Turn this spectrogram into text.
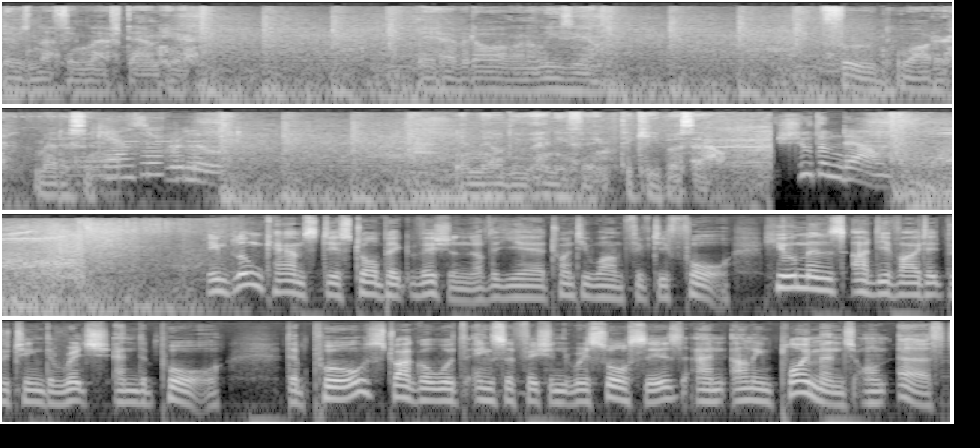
There's nothing left down here. They have it all on Elysium food, water, medicine. Cancer removed. And they'll do anything to keep us out. Shoot them down. In Blomkamp's dystopic vision of the year 2154, humans are divided between the rich and the poor. The poor struggle with insufficient resources and unemployment on Earth,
